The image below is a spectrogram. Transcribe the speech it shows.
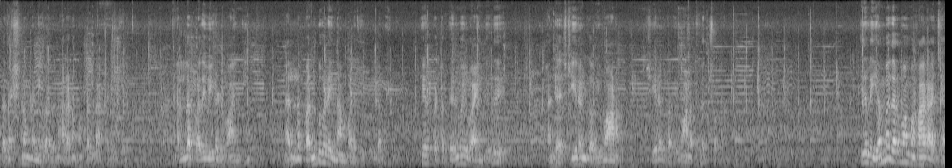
பிரதர்ஷனம் பண்ணி வரதுனால நமக்கெல்லாம் கிடைக்கிறது. நல்ல பதவிகள் வாங்கி நல்ல பண்புகளை நாம் வளர்த்துக் கொள்ள வேண்டும். அப்பேற்பட்ட பெருமை வாய்ந்தது அந்த ஸ்ரீரங்க விமானம். ஸ்ரீரங்க விமானத்தில் சொல்லணும் இதில் யம தர்ம மகாராஜா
